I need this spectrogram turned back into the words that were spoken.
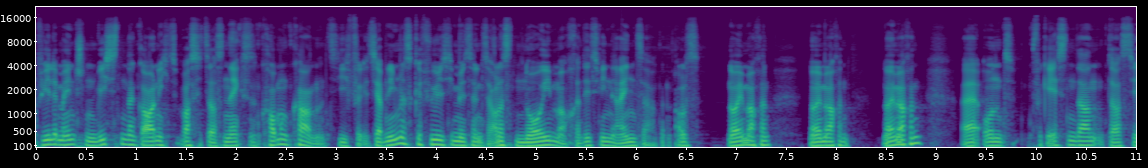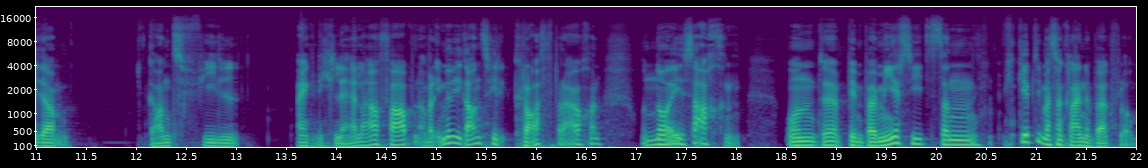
viele Menschen wissen dann gar nicht, was jetzt als nächstes kommen kann. Sie, sie haben immer das Gefühl, sie müssen jetzt alles neu machen. Das ist wie Nein sagen. Alles neu machen, neu machen, neu machen. Äh, und vergessen dann, dass sie da ganz viel eigentlich Leerlauf haben, aber immer wieder ganz viel Kraft brauchen und neue Sachen. Und äh, bei mir sieht es dann, ich gebe dir mal so einen kleinen Workflow.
